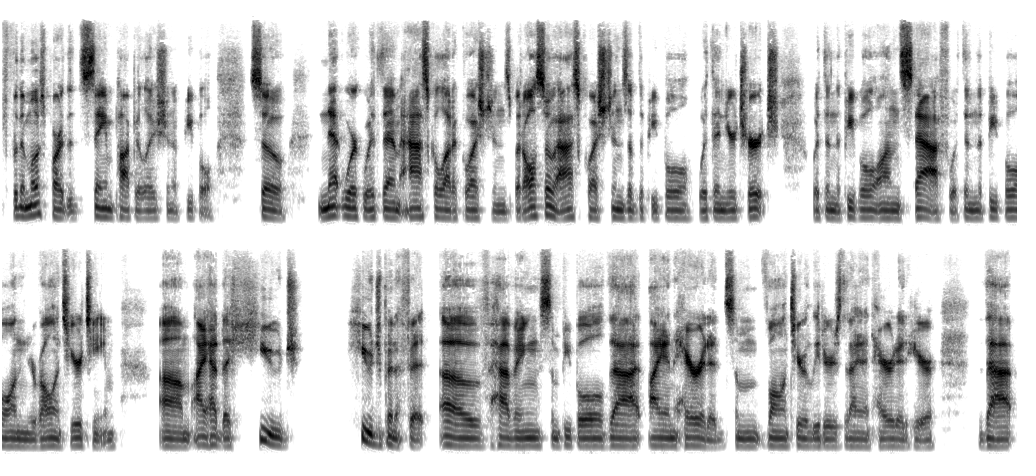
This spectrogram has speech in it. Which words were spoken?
for the most part the same population of people. So network with them ask a lot of questions but also ask questions of the people within your church within the people on staff within the people on your volunteer team. Um, i had the huge huge benefit of having some people that i inherited some volunteer leaders that i inherited here that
